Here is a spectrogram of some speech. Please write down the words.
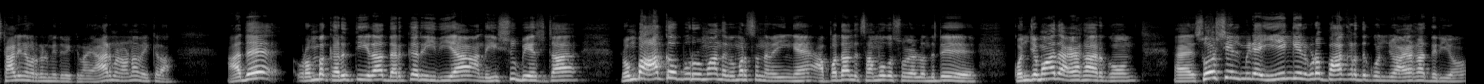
ஸ்டாலின் அவர்கள் மீது வைக்கலாம். யார் மேல வைக்கலாம். அதை ரொம்ப கருத்தியலாக தர்க்க ரீதியாக அந்த இஷ்யூ பேஸ்டாக ரொம்ப ஆக்கப்பூர்வமாக அந்த விமர்சனம் வைங்க. அப்போ தான் அந்த சமூக சூழல் வந்துட்டு கொஞ்சமாவது அழகாக இருக்கும். சோஷியல் மீடியா இயங்கியல் கூட பார்க்கறதுக்கு கொஞ்சம் அழகாக தெரியும்.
